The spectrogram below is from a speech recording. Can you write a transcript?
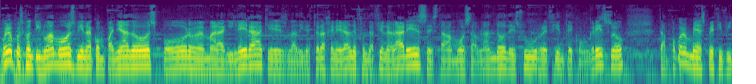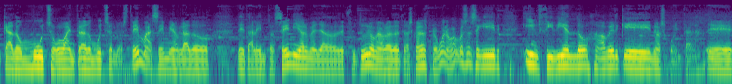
Bueno, pues continuamos bien acompañados por eh, Mara Aguilera, que es la directora general de Fundación Alares. Estábamos hablando de su reciente congreso. Tampoco me ha especificado mucho o ha entrado mucho en los temas. ¿eh? Me ha hablado de talento senior, me ha hablado de futuro, me ha hablado de otras cosas. Pero bueno, vamos a seguir incidiendo a ver qué nos cuenta. Eh,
